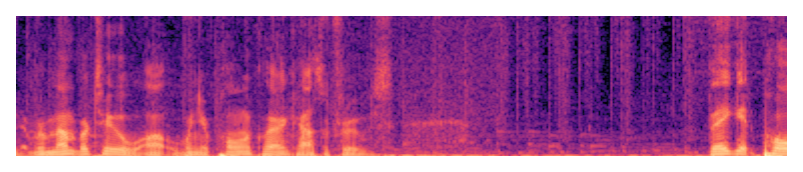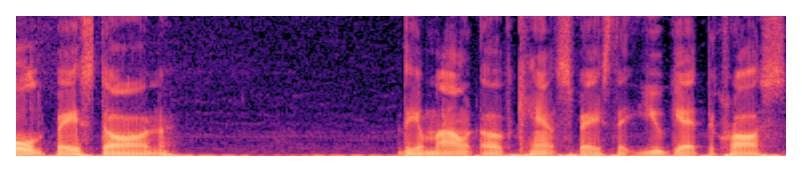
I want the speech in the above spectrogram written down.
remember too, uh, when you're pulling clan castle troops, they get pulled based on the amount of camp space that you get to cross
